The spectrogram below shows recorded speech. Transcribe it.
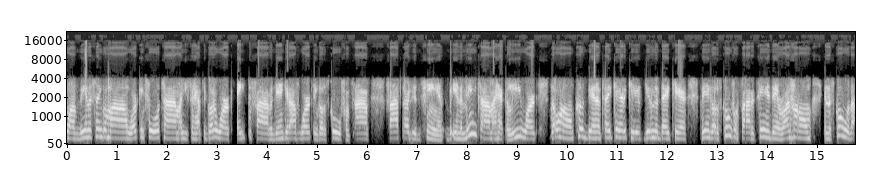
well, being a single mom, working full time, I used to have to go to work eight to five, and then get off work and go to school from five five thirty to ten. But in the meantime, I had to leave work, go home, cook dinner, take care of the kids, get them to daycare, then go to school from five to ten, then run home. And the school was an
